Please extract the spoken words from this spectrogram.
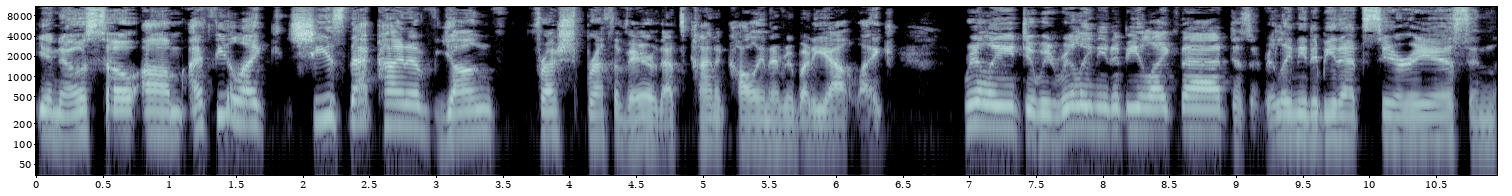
You know, so um, I feel like she's that kind of young, fresh breath of air that's kind of calling everybody out, like, really, do we really need to be like that? Does it really need to be that serious? And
